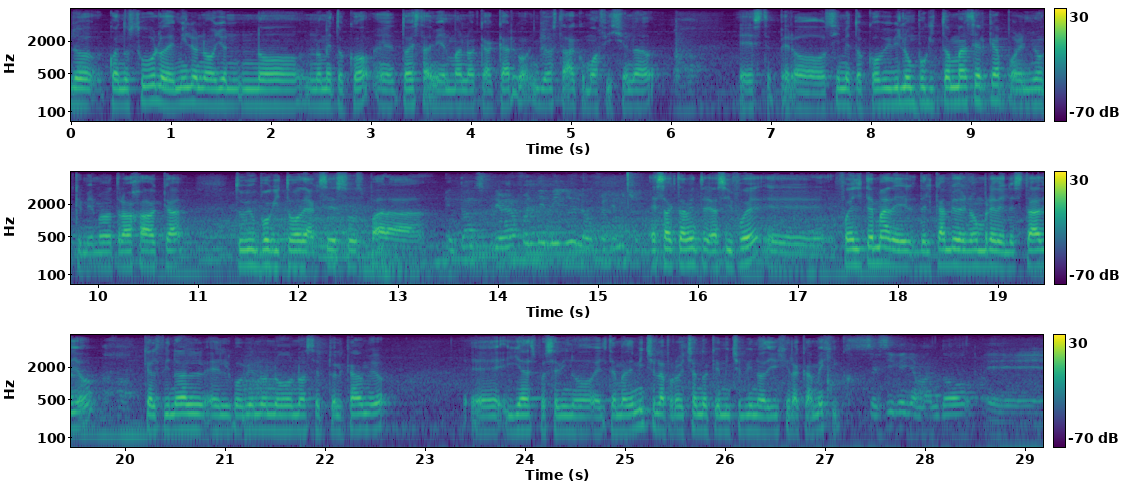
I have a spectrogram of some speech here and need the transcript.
yo, cuando estuvo lo de Emilio, no, yo no, no me tocó. Eh, todavía estaba mi hermano acá a cargo. Yo estaba como aficionado. Ajá. Este, pero sí me tocó vivirlo un poquito más cerca por el mismo que mi hermano trabajaba acá. Tuve un poquito de accesos para... Entonces, primero fue el de Emilio y luego fue el de Michel. Exactamente, así fue. Eh, fue el tema de, del cambio de nombre del estadio, Ajá. que al final el gobierno no, no aceptó el cambio. Eh, y ya después se vino el tema de Michel, aprovechando que Michel vino a dirigir acá a México. ¿Se sigue llamando eh,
